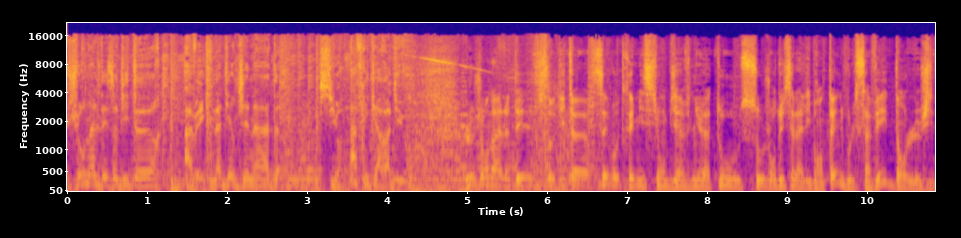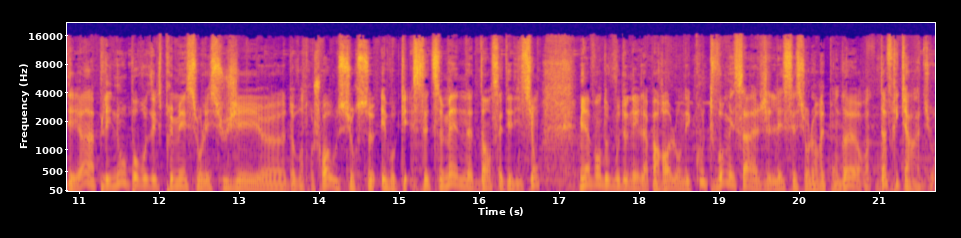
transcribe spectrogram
journal des auditeurs avec Nadir Djenad sur Africa Radio. Le journal des auditeurs, c'est votre émission. Bienvenue à tous. Aujourd'hui, c'est la libre antenne, vous le savez, dans le JDA. Appelez-nous pour vous exprimer sur les sujets euh, de votre choix ou sur ceux évoqués cette semaine dans cette édition. Mais avant de vous donner la parole, on écoute vos messages laissés sur le répondeur d'Africa Radio.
